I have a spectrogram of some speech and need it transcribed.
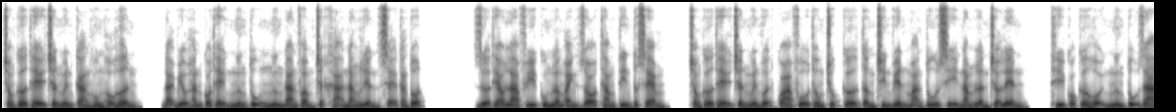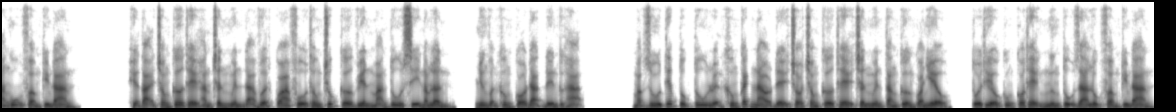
Trong cơ thể chân nguyên càng hùng hậu hơn, đại biểu hắn có thể ngưng tụ ngưng đan phẩm chất khả năng liền sẽ càng tốt dựa theo la phi cùng lâm ảnh do tham tin tức xem, trong cơ thể chân nguyên vượt qua phổ thông trúc cơ tầng chín viên mãn tu sĩ năm lần trở lên, thì có cơ hội ngưng tụ ra ngũ phẩm kim đan. Hiện tại trong cơ thể hắn chân nguyên đã vượt qua phổ thông trúc cơ viên mãn tu sĩ năm lần, nhưng vẫn không có đạt đến cực hạn. Mặc dù tiếp tục tu luyện không cách nào để cho trong cơ thể chân nguyên tăng cường quá nhiều, tối thiểu cũng có thể ngưng tụ ra lục phẩm kim đan.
